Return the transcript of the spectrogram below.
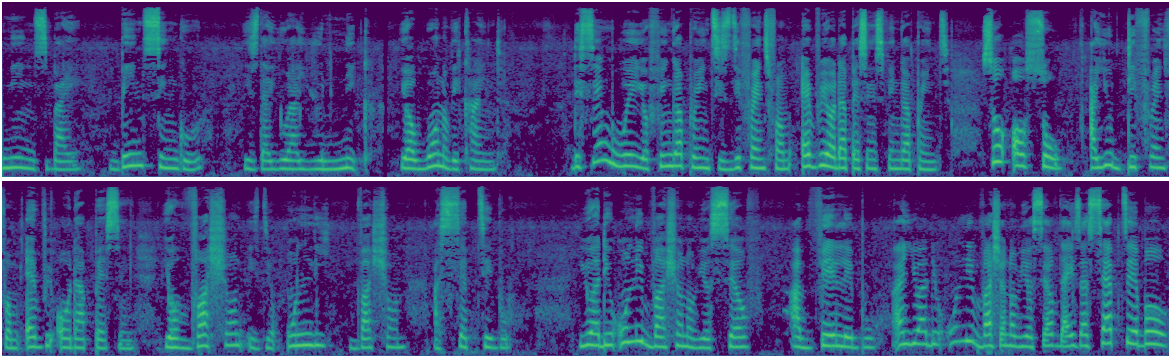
means by being single is that you are unique, you are one of a kind. The same way your fingerprint is different from every other person's fingerprint, so also are you different from every other person. Your version is the only version acceptable. You are the only version of yourself available, and you are the only version of yourself that is acceptable.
